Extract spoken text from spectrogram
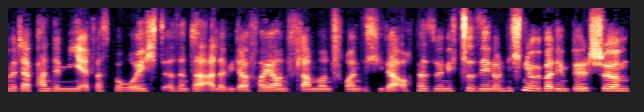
mit der Pandemie etwas beruhigt, sind da alle wieder Feuer und Flamme und freuen sich wieder auch persönlich zu sehen und nicht nur über den Bildschirm.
